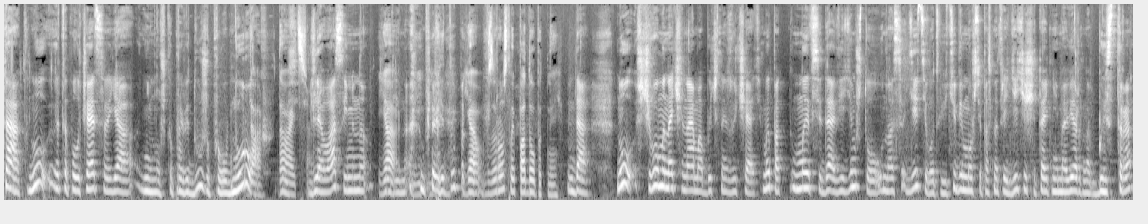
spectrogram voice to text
Так, ну это получается, я немножко проведу уже пробный урок. Да, давайте. Для вас именно, я, Марина, проведу. Я взрослый подопытный. Да. Ну, с чего мы начинаем обычно изучать? Мы, мы всегда видим, что у нас дети, вот в YouTube можете посмотреть, дети считают неимоверно быстро,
